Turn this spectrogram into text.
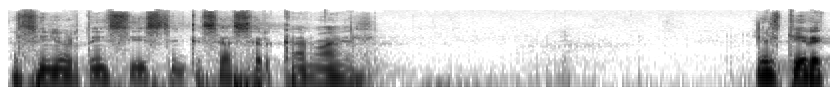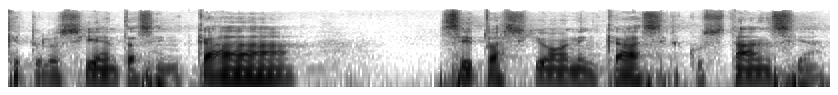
El Señor te insiste en que seas cercano a Él. Y Él quiere que tú lo sientas en cada situación, en cada circunstancia.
